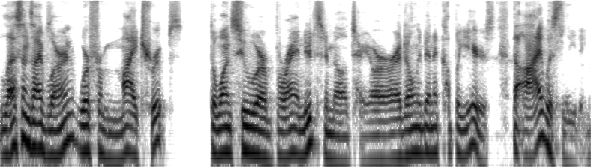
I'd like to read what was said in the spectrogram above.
lessons I've learned were from my troops the ones who were brand new to the military or had only been a couple years that I was leading.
